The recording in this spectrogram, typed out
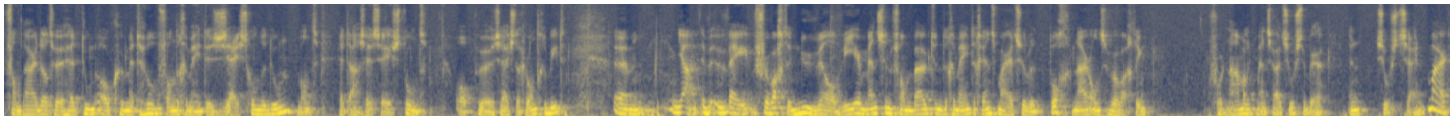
Vandaar dat we het toen ook met hulp van de gemeente Zeist konden doen. Want het AZC stond op eh Zeister grondgebied. Ehm, ja, wij verwachten nu wel weer mensen van buiten de gemeentegrens. Maar het zullen toch naar onze verwachting voornamelijk mensen uit Soesterberg en Soest zijn. Maar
